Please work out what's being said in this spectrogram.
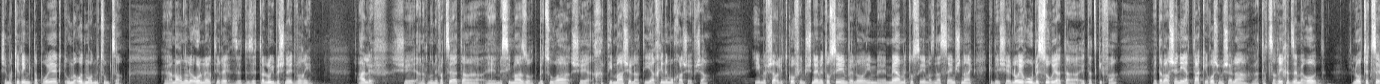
שמכירים את הפרויקט, הוא מאוד מאוד מצומצם. ואמרנו לאולמר, תראה, זה, זה תלוי בשני דברים. א', שאנחנו נבצע את המשימה הזאת בצורה שהחתימה שלה תהיה הכי נמוכה שאפשר. אם אפשר לתקוף עם שני מטוסים ולא עם מאה מטוסים, אז נעשה עם שניים, כדי שלא יראו בסוריה את התקיפה. ודבר שני, אתה כראש ממשלה, ואתה צריך את זה מאוד, לא תצא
